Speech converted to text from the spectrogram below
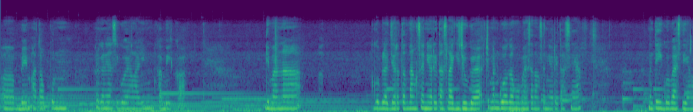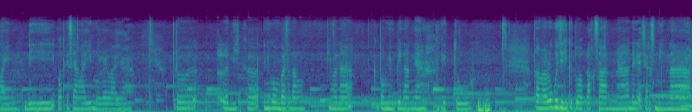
uh, BEM ataupun organisasi gue yang lain KBK di mana gue belajar tentang senioritas lagi juga. Cuman gue gak mau bahas tentang senioritasnya. Nanti gue bahas di yang lain. Di podcast yang lain boleh lah ya. Terus lebih ke ini gue mau bahas tentang gimana kepemimpinannya gitu. Tahun lalu gue jadi ketua pelaksana dari acara seminar.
